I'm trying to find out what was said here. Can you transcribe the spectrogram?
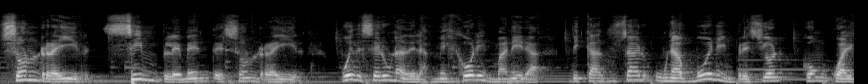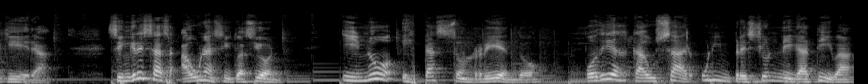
Sonreír, simplemente sonreír, puede ser una de las mejores maneras de causar una buena impresión con cualquiera. Si ingresas a una situación y no estás sonriendo, podrías causar una impresión negativa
